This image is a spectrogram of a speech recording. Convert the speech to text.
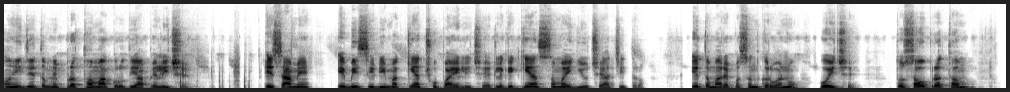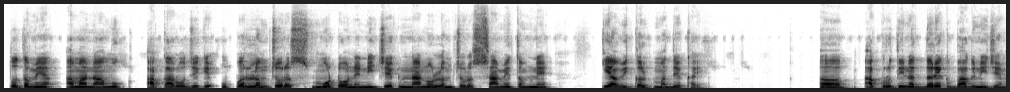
અહીં જે તમને પ્રથમ આકૃતિ આપેલી છે, એ સામે એબીસીડીમાં ક્યાં છુપાયેલી છે? એટલે કે ક્યાં સમાઈ ગયું છે આ ચિત્ર? એ તમારે પસંદ કરવાનું હોય છે. તો સૌ પ્રથમ તો તમે આમાંના અમુક આકારો જે કે ઉપર લંબચોરસ મોટો અને નીચે એક નાનો લંબચોરસ સામે તમને કયા વિકલ્પમાં દેખાય? આકૃતિના દરેક ભાગની જેમ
